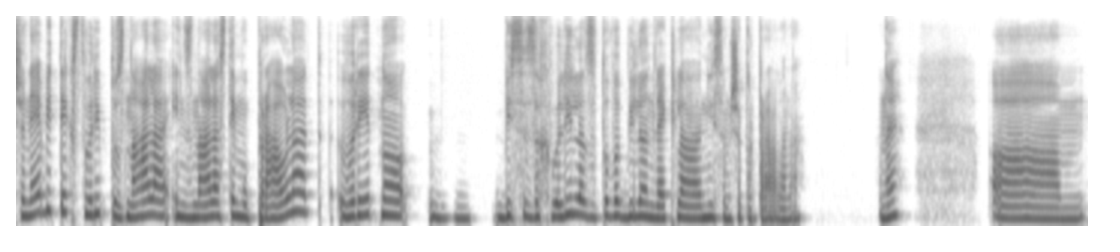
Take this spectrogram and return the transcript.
če ne bi teh stvari poznala in znala s tem upravljati, verjetno bi se zahvalila za to vabilo in rekla, nisem še pripravljena. Um,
